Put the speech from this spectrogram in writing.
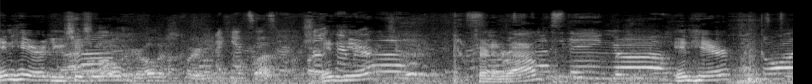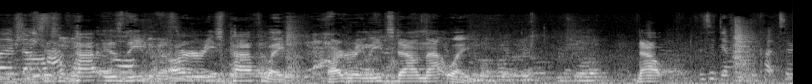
in here, you can see it's a little. I can't see, sir. In here, turn it around. Oh In here is the is the artery's pathway. Artery leads down that way. Now, Is it difficult to cut, sir?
